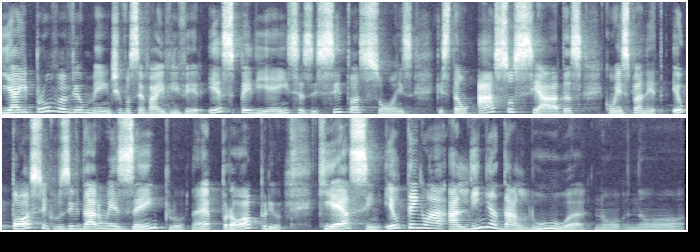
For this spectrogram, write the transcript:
e aí provavelmente você vai viver experiências e situações que estão associadas com esse planeta. Eu posso inclusive dar um exemplo, né, próprio que é assim: eu tenho a, a linha da Lua no, no,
